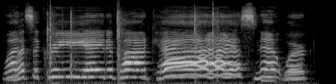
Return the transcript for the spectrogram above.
What's a Creative Podcast Network?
